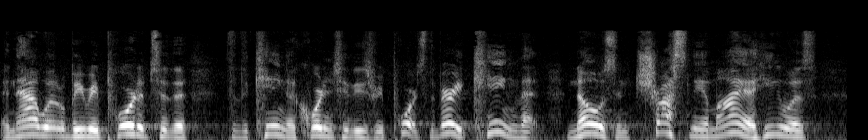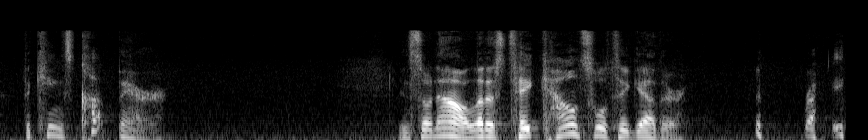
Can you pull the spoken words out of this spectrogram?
And now it will be reported to the, to the king according to these reports. The very king that knows and trusts Nehemiah, he was the king's cupbearer. And so now let us take counsel together. right?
